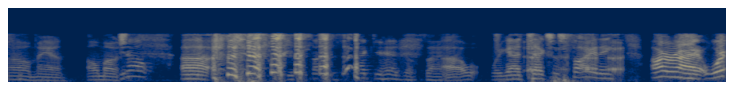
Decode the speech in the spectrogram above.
Oh man, almost. You know, Uh, smack your heads upside. uh, we got Texas fighting. All right. Where,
